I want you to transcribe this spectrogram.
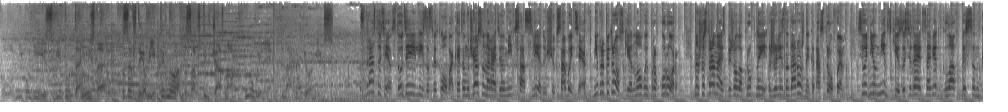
Головні події світу та міста завжди об'єктивно, завжди вчасно. Новини на Радіо Мікс. Здравствуйте, в студии Лиза Светлова. К этому часу на радио Микс о следующих событиях. В Днепропетровске новый прокурор. Наша страна избежала крупной железнодорожной катастрофы. Сегодня в Минске заседает Совет глав СНГ,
